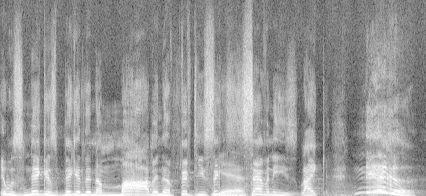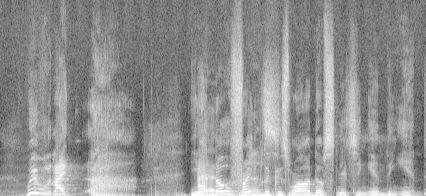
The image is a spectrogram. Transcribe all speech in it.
It was niggas bigger than the mob in the 50s, 60s, Yeah. and 70s. Like, nigga. We were like, ah. Yeah. I know Frank Lucas wound up snitching in the end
